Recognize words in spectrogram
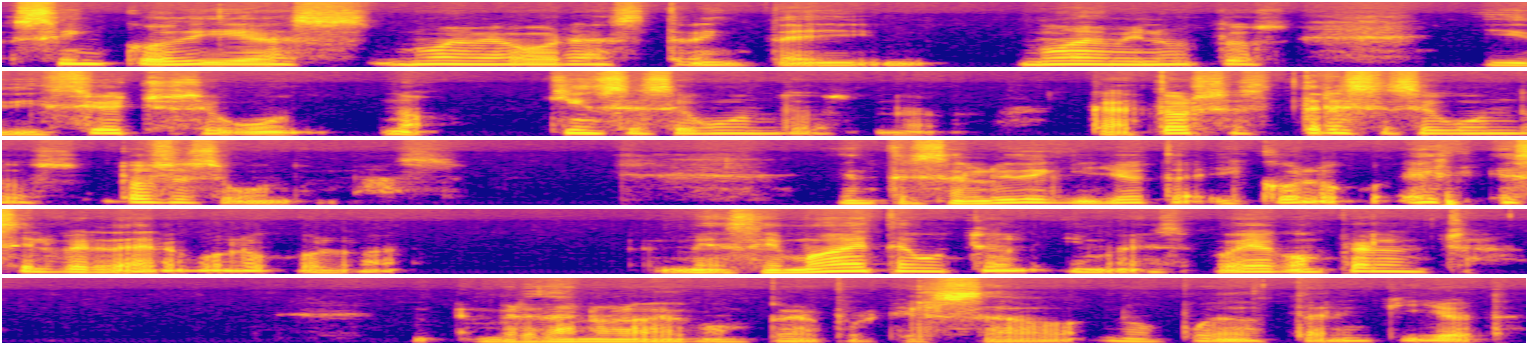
cinco días, 9 horas, 39 minutos y 18 segundos, no, 15 segundos, no, 14, 13 segundos, 12 segundos más. Entre San Luis de Quillota y Colo Colo, es, el verdadero Colo Colo. ¿eh? Me, se mueve esta cuestión y me voy a comprar la entrada. En verdad no la voy a comprar porque el sábado no puedo estar en Quillota.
